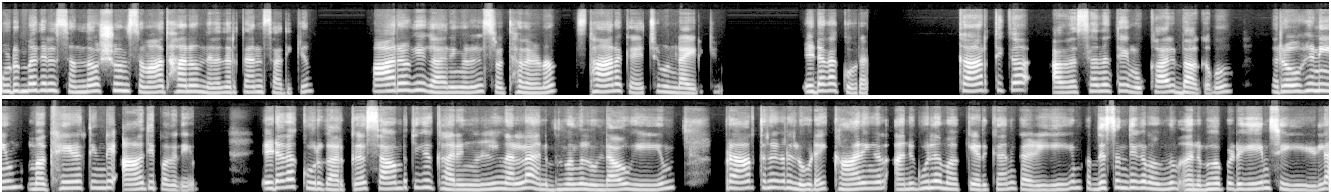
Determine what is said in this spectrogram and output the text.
കുടുംബത്തിൽ സന്തോഷവും സമാധാനവും നിലനിർത്താൻ സാധിക്കും. ആരോഗ്യകാര്യങ്ങളിൽ ശ്രദ്ധ വേണം. സ്ഥാനക്കയറ്റം ഉണ്ടായിരിക്കും. ഇടവക്കൂറ് കാർത്തിക അവസാനത്തെ മുക്കാൽ ഭാഗവും രോഹിണിയും മഖൈരത്തിന്റെ ആദ്യ പകുതിയും. ഇടവക്കൂറുകാർക്ക് സാമ്പത്തിക കാര്യങ്ങളിൽ നല്ല അനുഭവങ്ങൾ ഉണ്ടാവുകയും പ്രാർത്ഥനകളിലൂടെ കാര്യങ്ങൾ അനുകൂലമാക്കിയെടുക്കാൻ കഴിയുകയും പ്രതിസന്ധികളൊന്നും അനുഭവപ്പെടുകയും ചെയ്യുകയില്ല.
